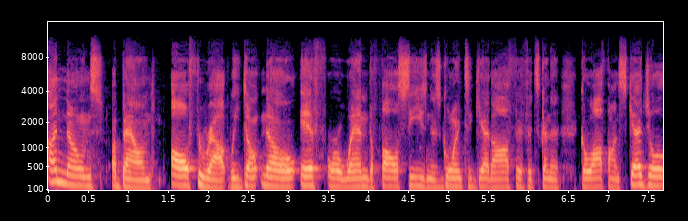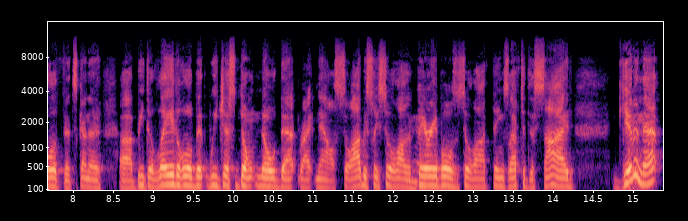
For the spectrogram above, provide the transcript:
unknowns abound all throughout. We don't know if or when the fall season is going to get off, if it's going to go off on schedule, if it's going to uh, be delayed a little bit. We just don't know that right now. So obviously, still a lot of mm-hmm. variables, still a lot of things left to decide given that,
